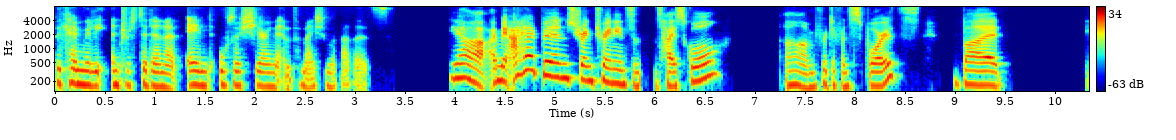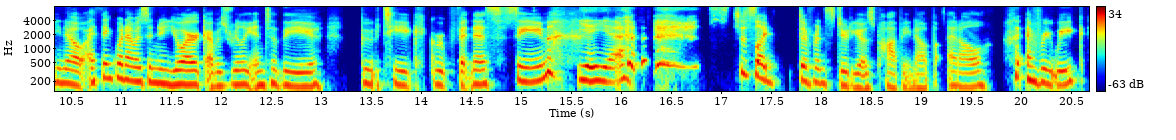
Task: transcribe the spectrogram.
became really interested in it and also sharing that information with others? Yeah. I mean, I had been strength training since high school um, for different sports, but you know, I think when I was in New York, I was really into the boutique group fitness scene. Yeah, yeah. it's just like different studios popping up at all every week.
